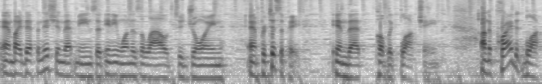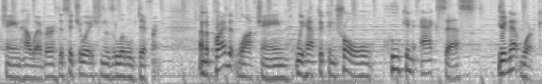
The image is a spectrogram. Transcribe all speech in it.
and by definition, that means that anyone is allowed to join and participate in that public blockchain. On a private blockchain, however, the situation is a little different. On a private blockchain, we have to control who can access your network.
